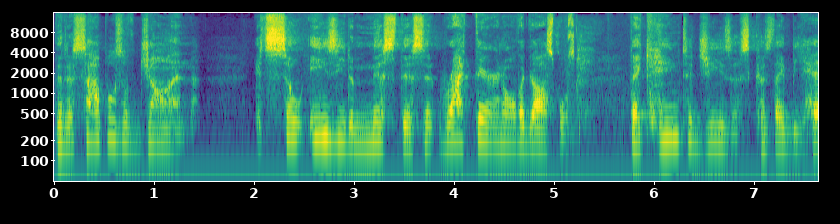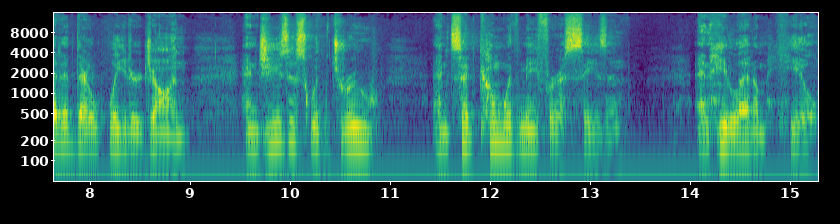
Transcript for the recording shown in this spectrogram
The disciples of John, it's so easy to miss this right there in all the Gospels. They came to Jesus because they beheaded their leader, John. And Jesus withdrew and said, Come with me for a season. And he let them heal.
